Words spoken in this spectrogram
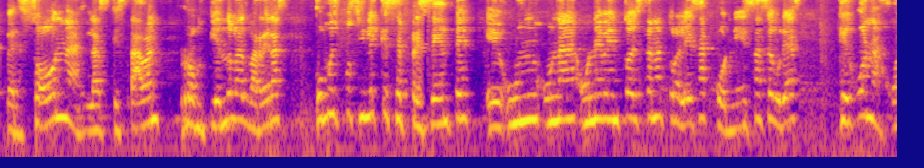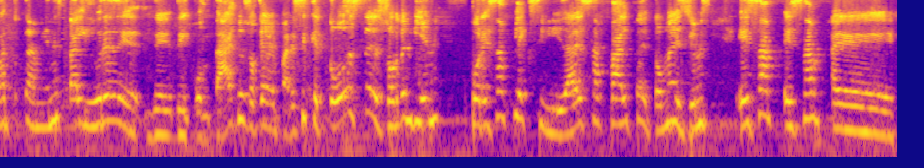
personas las que estaban rompiendo las barreras. ¿Cómo es posible que se presente eh, un, un evento de esta naturaleza con esa seguridad? Que Guanajuato también está libre de, de, contagios, o que me parece que todo este desorden viene por esa flexibilidad, esa falta de toma de decisiones, esa, esa, eh,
